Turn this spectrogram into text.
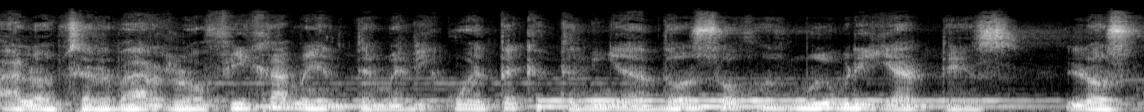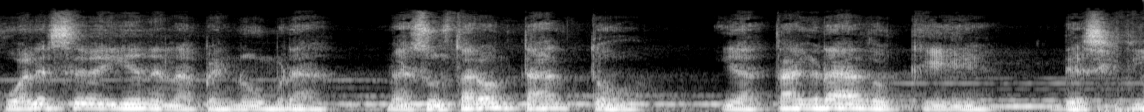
Al observarlo fijamente me di cuenta que tenía dos ojos muy brillantes, los cuales se veían en la penumbra me asustaron tanto y a tal grado que decidí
